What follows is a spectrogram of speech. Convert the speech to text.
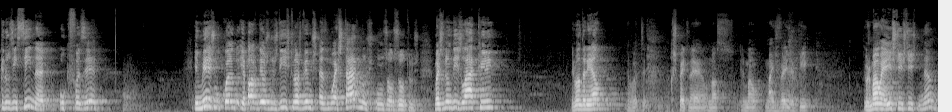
que nos ensina o que fazer. E mesmo quando, e a palavra de Deus nos diz que nós devemos admoestar-nos uns aos outros, mas não diz lá que, irmão Daniel, respeito né, o nosso irmão mais velho aqui. O irmão é isto, isto, isto. Não.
